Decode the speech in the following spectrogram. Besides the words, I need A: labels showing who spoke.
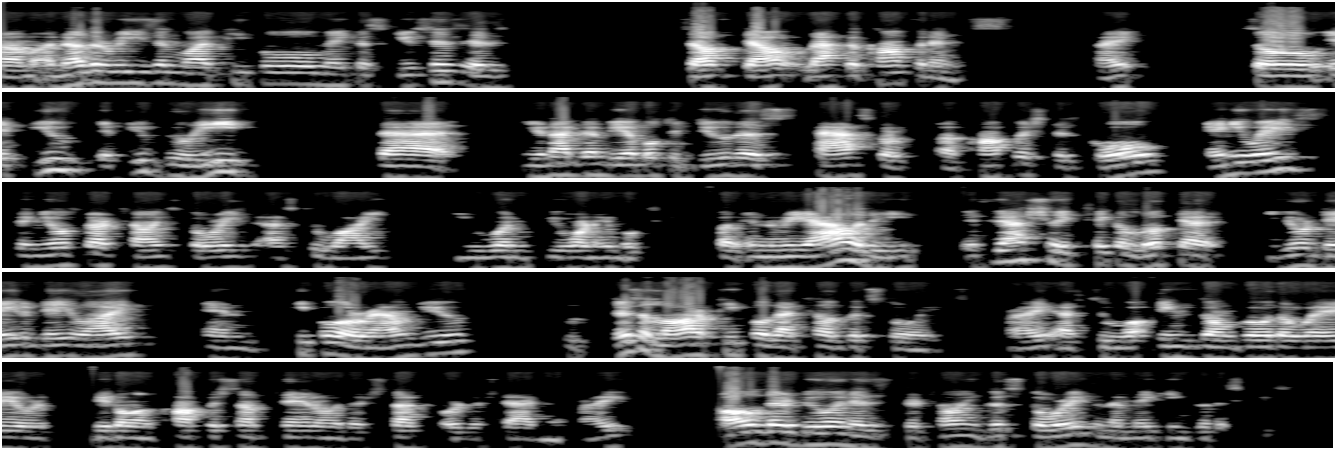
A: Um, another reason why people make excuses is self doubt, lack of confidence, right? So if you if you believe that you're not going to be able to do this task or accomplish this goal anyways, then you'll start telling stories as to why you weren't you weren't able to. But in reality, if you actually take a look at your day to day life and people around you, there's a lot of people that tell good stories, right? As to what things don't go their way or they don't accomplish something or they're stuck or they're stagnant, right? All they're doing is they're telling good stories and they're making good excuses.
